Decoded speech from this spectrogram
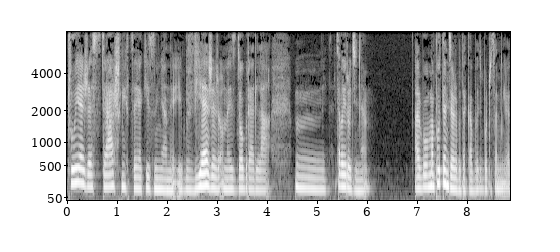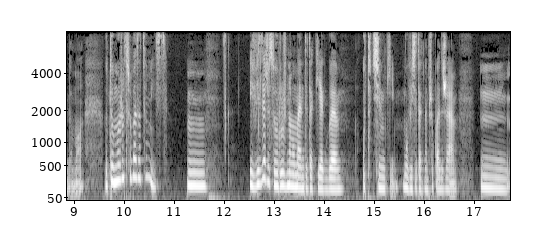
czuję, że strasznie chcę jakiejś zmiany, jakby wierzę, że ona jest dobra dla całej rodziny, albo ma potencjał, żeby taka być, bo czasami nie wiadomo, no to może trzeba za tym iść. Mm. I widzę, że są różne momenty, takie jakby odcinki. Mówi się tak na przykład, że mm,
